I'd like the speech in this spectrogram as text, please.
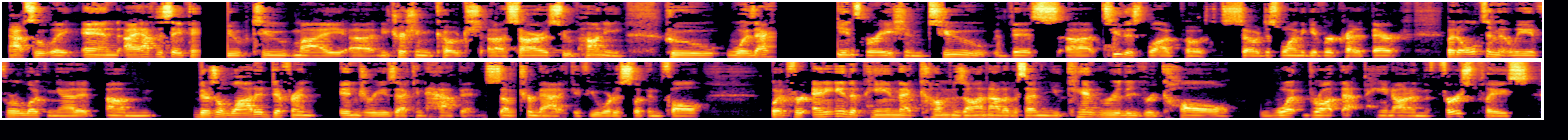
Absolutely. And I have to say thank you to my uh, nutrition coach, uh, Sarah Subhani, who was actually inspiration to this uh, to this blog post. So just wanted to give her credit there. But ultimately, if we're looking at it, um, there's a lot of different injuries that can happen. Some traumatic if you were to slip and fall. But for any of the pain that comes on out of a sudden, you can't really recall what brought that pain on in the first place,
